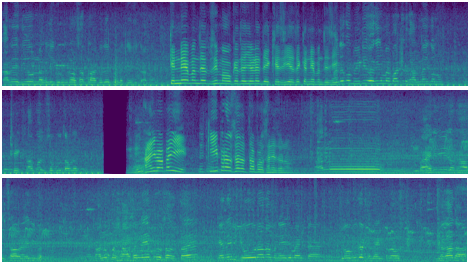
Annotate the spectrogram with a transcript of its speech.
ਕਰ ਰਹੇ ਸੀ ਉਹ ਨਕਲੀ ਗੁਰੂ ਗ੍ਰੰਥ ਸਾਹਿਬ ਬਣਾ ਕੇ ਉਹਦੇ ਉੱਪਰ ਲੱਗੇ ਸੀ ਕਰਨ ਕਿੰਨੇ ਬੰਦੇ ਤੁਸੀਂ ਮੌਕੇ ਤੇ ਜਿਹੜੇ ਦੇਖੇ ਸੀ ਤੇ ਕਿੰਨੇ ਬੰਦੇ ਸੀ? ਸਾਡੇ ਕੋਲ ਵੀਡੀਓ ਹੈਗੀ ਜੀ, ਮੈਂ ਬਾਅਦ ਚ ਦਿਖਾ ਦਿੰਦਾ ਜੀ ਤੁਹਾਨੂੰ। ਠੀਕ। ਸਭ ਕੁਝ ਸਬੂਤ ਆ ਉਹਦੇ ਕੋਲ। ਹਾਂਜੀ ਬਾਬਾ ਜੀ ਕੀ ਭਰੋਸਾ ਦਿੱਤਾ ਪੁਲਿਸ ਨੇ ਤੁਹਾਨੂੰ? ਸਾਨੂੰ ਵਾਹਿਗੁਰੂ ਜੀ ਦਾ ਖਾਲਸਾ ਹੋਇਆ ਜੀ ਫਤਿਹ। ਸਾਨੂੰ ਪ੍ਰਸ਼ਾਸਨ ਨੇ ਇਹ ਭਰੋਸਾ ਦਿੱਤਾ ਹੈ ਕਹਿੰਦੇ ਵੀ ਜੋ ਉਹਨਾਂ ਦਾ ਮੈਨੇਜਮੈਂਟ ਹੈ ਜੋ ਵੀ ਉਹਦਾ ਡਾਇਰੈਕਟਰ ਹੈ ਉਸ ਜਗ੍ਹਾ ਦਾ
